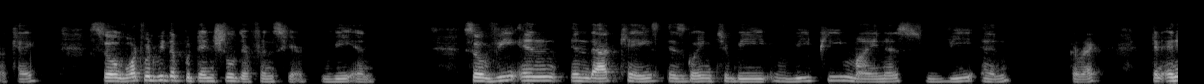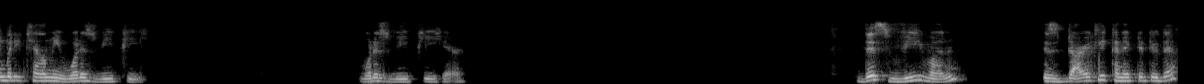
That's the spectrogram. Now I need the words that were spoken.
okay? So what would be the potential difference here, Vn? So Vn in that case is going to be Vp minus Vn, correct? Can anybody tell me what is Vp? What is VP here? This V1 is directly connected to the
